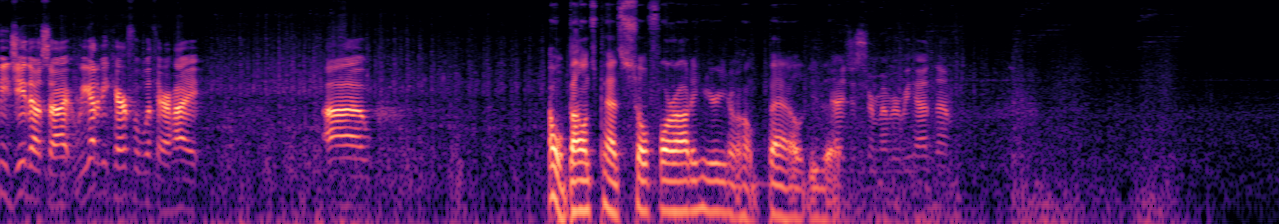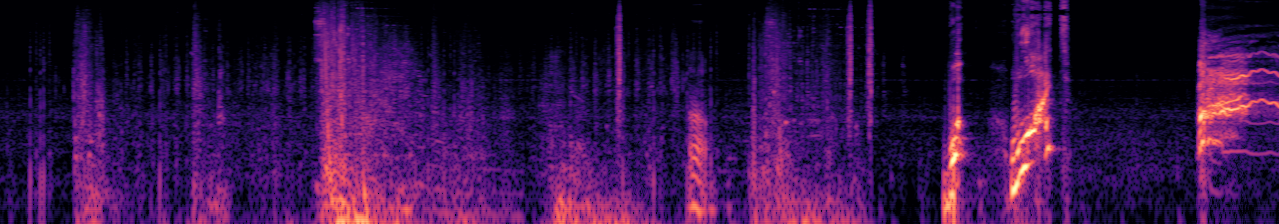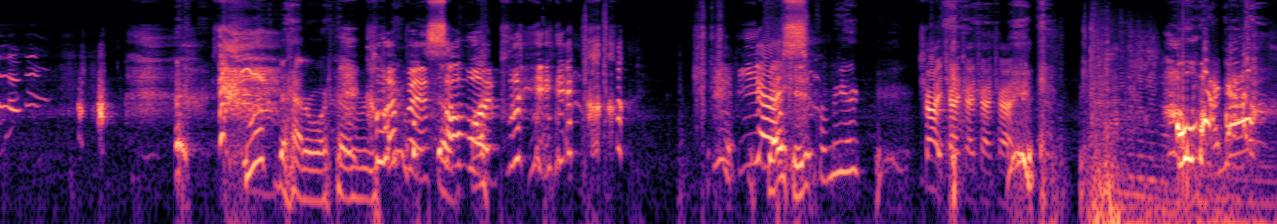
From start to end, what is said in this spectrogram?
RPG though, so I, we gotta be careful with our height. Uh, Oh, bounce pad's so far out of here. You don't know how bad I'll do that. I just remember we had them. Oh. What? What? Clip that or whatever. Clip it, someone, please. yes. Can I hit it from here? Try, try, try, try, try. Oh my god!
